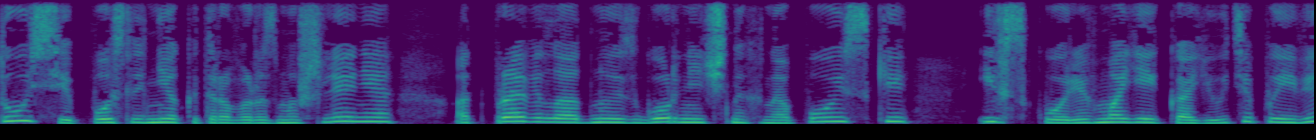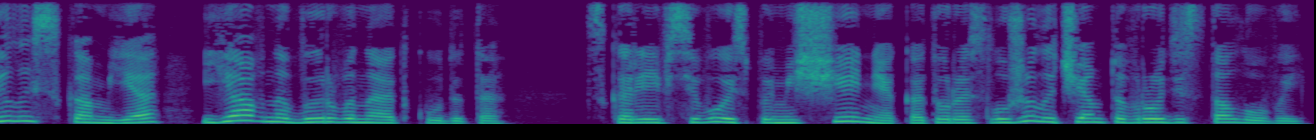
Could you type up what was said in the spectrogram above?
Туси после некоторого размышления отправила одну из горничных на поиски, и вскоре в моей каюте появилась скамья, явно вырванная откуда-то. Скорее всего, из помещения, которое служило чем-то вроде столовой.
